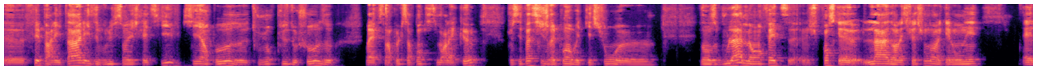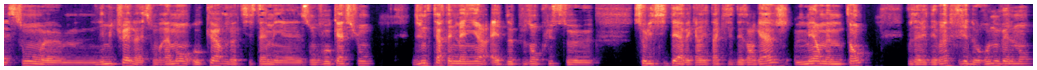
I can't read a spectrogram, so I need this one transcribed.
euh, faits par l'État, les évolutions législatives qui imposent toujours plus de choses. Bref, c'est un peu le serpent qui se mord la queue. Je ne sais pas si je réponds à votre question euh, dans ce bout-là, mais en fait, je pense que là, dans la situation dans laquelle on est, elles sont euh, les mutuelles, elles sont vraiment au cœur de notre système et elles ont vocation d'une certaine manière être de plus en plus euh, sollicité avec un État qui se désengage, mais en même temps, vous avez des vrais sujets de renouvellement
